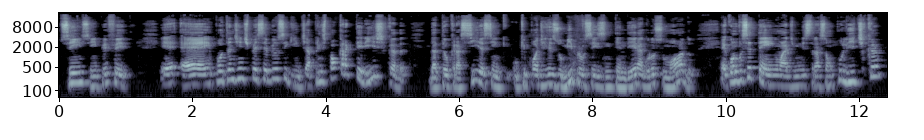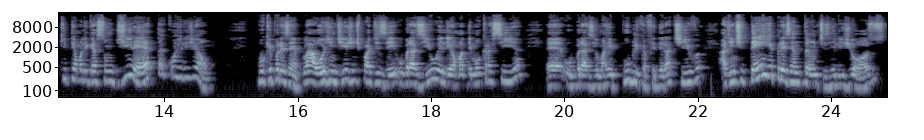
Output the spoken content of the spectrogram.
Sim, sim, perfeito. É, é importante a gente perceber o seguinte: a principal característica da teocracia, assim, o que pode resumir para vocês entenderem a grosso modo, é quando você tem uma administração política que tem uma ligação direta com a religião. Porque, por exemplo, ah, hoje em dia a gente pode dizer o Brasil ele é uma democracia, é, o Brasil é uma república federativa, a gente tem representantes religiosos,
